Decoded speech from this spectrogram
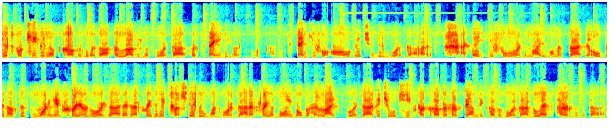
just for keeping us covered, Lord God, for loving us, Lord God, for saving us, Lord God. Thank you for all that you do, Lord God. I thank you for the mighty woman of God that opened up this morning in prayer, Lord God, and I pray that it touched everyone, Lord God. I pray anointing over her life, Lord God, that you will keep her covered, her family covered, Lord God. Bless her, Lord God.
